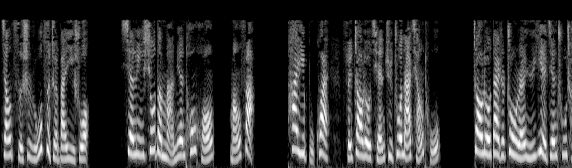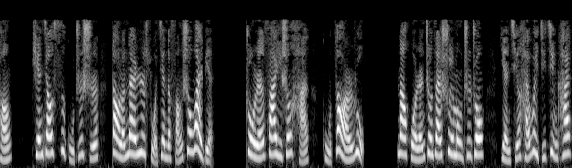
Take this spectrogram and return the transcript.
将此事如此这般一说。县令羞得满面通红，忙发，派一捕快随赵六前去捉拿强徒。赵六带着众人于夜间出城，天交四鼓之时，到了那日所见的房舍外边。众人发一声喊，鼓噪而入。那伙人正在睡梦之中。眼睛还未及尽开，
